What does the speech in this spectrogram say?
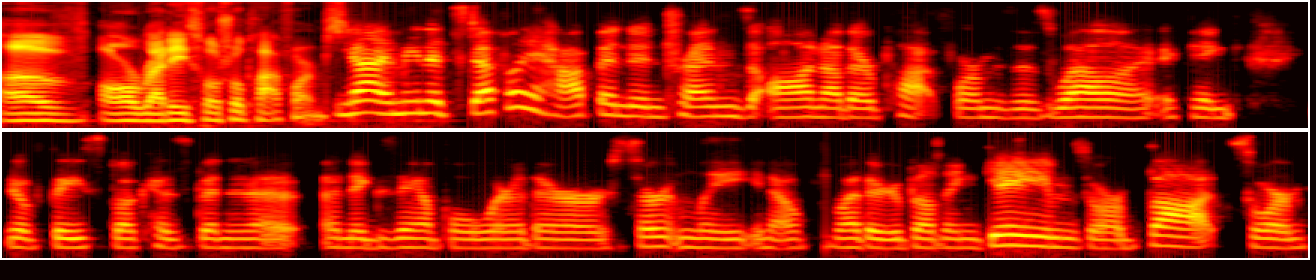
of already social platforms? Yeah, I mean, it's definitely happened in trends on other platforms as well. I think, you know, Facebook has been a, an example where there are certainly, you know, whether you're building games or bots or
